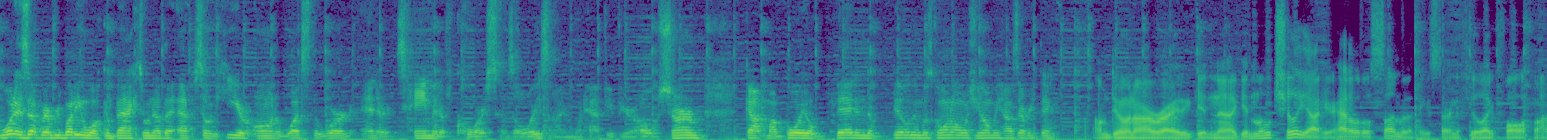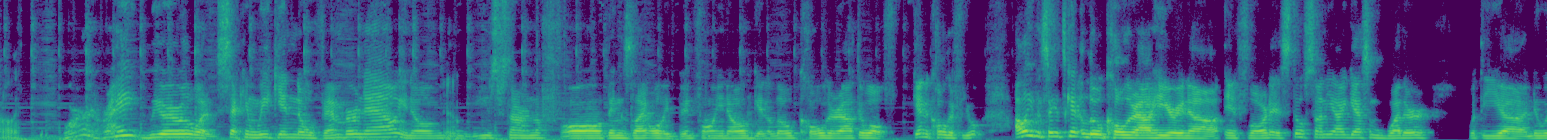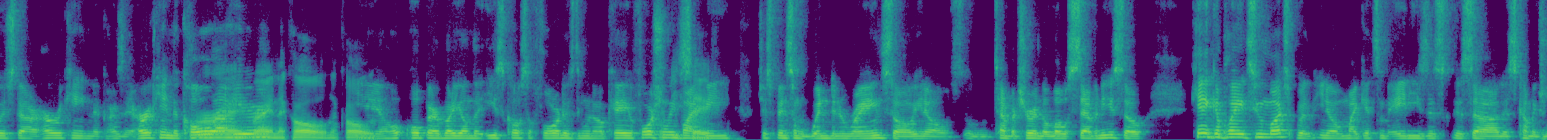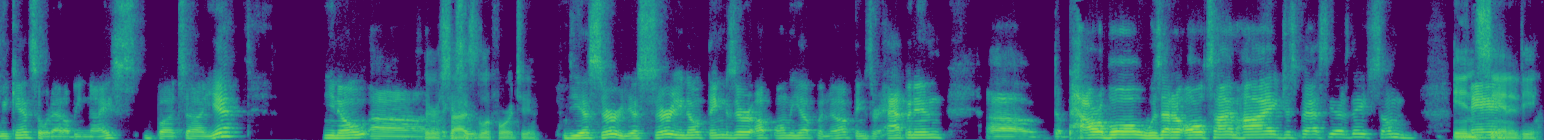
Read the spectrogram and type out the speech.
What is up, everybody? Welcome back to another episode here on What's the Word Entertainment. Of course, as always, I'm one happy of your host, Sherm. Got my boy Obed in the building. What's going on with you, homie? How's everything? I'm doing all right. Getting uh, getting a little chilly out here. Had a little sun, but I think it's starting to feel like fall finally. Word, right? We are what second week in November now. You know, Yeah. leaves starting to fall. Things like well, they've been falling. You know, getting a little colder out there. Well, getting colder for you. I'll even say it's getting a little colder out here in uh in Florida. It's still sunny. I guess some weather with the uh newest uh, hurricane. Is it Hurricane Nicole out right, here? right, Nicole, Nicole. Yeah, ho- hope everybody on the east coast of Florida is doing okay. Fortunately, by might safe. be just been some wind and rain, so you know, temperature in the low 70s. So can't complain too much, but you know, might get some 80s this this uh this coming weekend, so that'll be nice. But uh yeah, you know, uh Clear like sides said- to look forward to. Yes, sir. Yes, sir. You know, things are up on the up and up. Things are happening. Uh the Powerball was at an all-time high just past the other day. Some Insanity.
